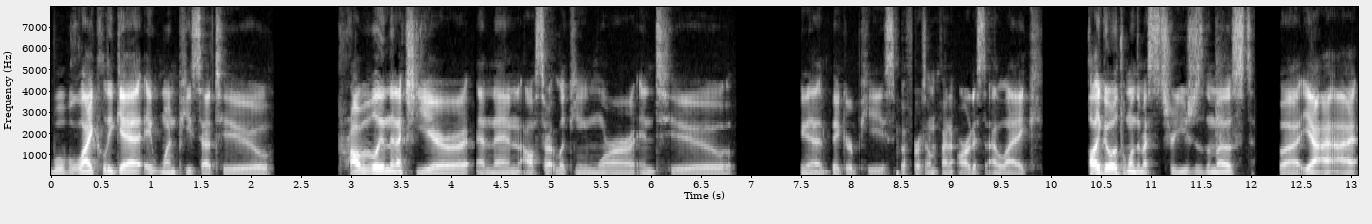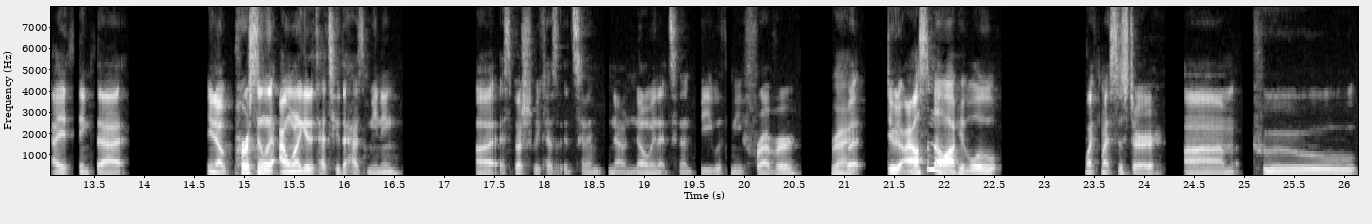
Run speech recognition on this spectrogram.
will likely get a one piece tattoo probably in the next year, and then I'll start looking more into you know, a bigger piece. But first, I'm gonna find an artist I like. Probably go with the one that my sister uses the most. But yeah, I, I I think that you know, personally, I want to get a tattoo that has meaning, uh, especially because it's gonna, you know, knowing that it's gonna be with me forever. Right. But dude, I also know a lot of people like my sister, um, who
